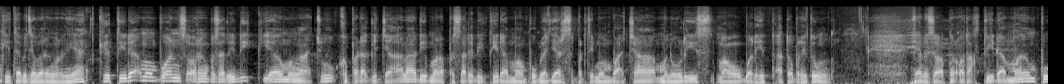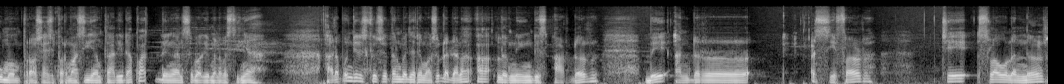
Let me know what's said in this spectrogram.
Kita baca bareng-barengnya. Ketidakmampuan seorang peserta didik yang mengacu kepada gejala di mana peserta didik tidak mampu belajar seperti membaca, menulis, mau berhit atau berhitung. Yang disebabkan otak tidak mampu memproses informasi yang telah didapat dengan sebagaimana mestinya. Adapun jenis kesulitan belajar yang maksud adalah A. Learning disorder B. Under achiever C. Slow learner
